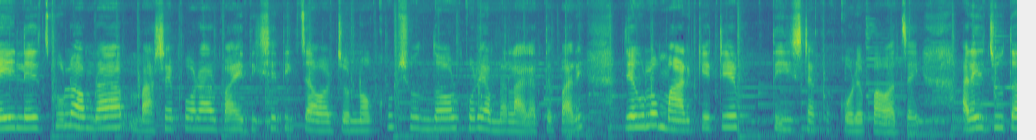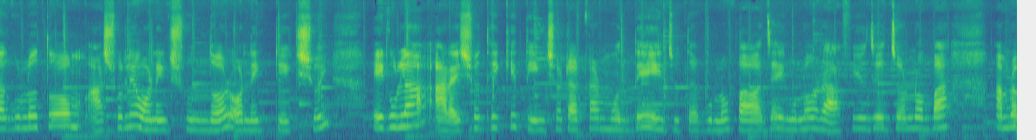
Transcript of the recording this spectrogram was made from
এই লেসগুলো আমরা বাসায় পরার বা এদিক সেদিক যাওয়ার জন্য খুব সুন্দর করে আমরা লাগাতে পারি। যেগুলো মার্কেটে তিরিশ টাকা করে পাওয়া যায়। আর এই জুতাগুলো তো আসলে অনেক সুন্দর, অনেক টেকসই। এগুলা আড়াইশো থেকে তিনশো টাকার মধ্যে এই জুতাগুলো পাওয়া যায়। এগুলো রাফ ইউজের জন্য বা আমরা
